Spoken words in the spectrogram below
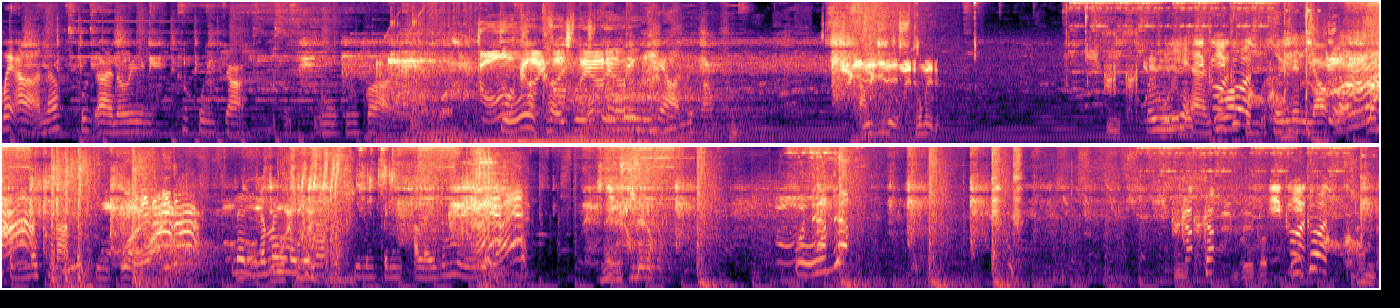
ไม่อ่านนะ คุณอ่านเอาเอง ถ้าคุณจะดูคุณก็อ่าน どう改造して คือ や ไม่ る มีให้อ่านด้วยซ้ 無事で仕留めるいいか ำไม่มีให้อ่านเพราะว่าผมเคยเล่นแล้วแล้วแล้วผมไม่ชนะไม่จริงเล่นแล้วไม่ไม่ชนะสักทีมันเป็นอะไรก็ไม่รู้ ねじれろโอ้เนี่ย 行くかでか行くわ今度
